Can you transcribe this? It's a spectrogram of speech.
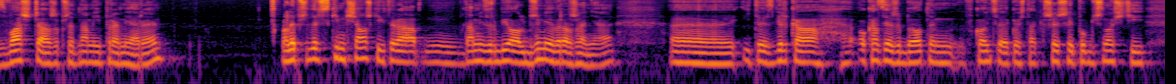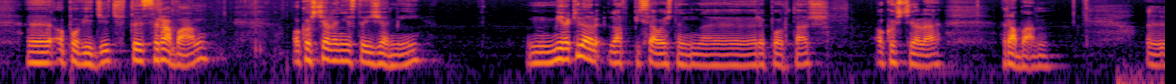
zwłaszcza, że przed nami premiery, ale przede wszystkim książki, która dla mnie zrobiła olbrzymie wrażenie. I to jest wielka okazja, żeby o tym w końcu jakoś tak szerszej publiczności opowiedzieć. To jest Raban o Kościele nie z tej ziemi. Mirek, ile lat pisałeś ten reportaż o Kościele Raban?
